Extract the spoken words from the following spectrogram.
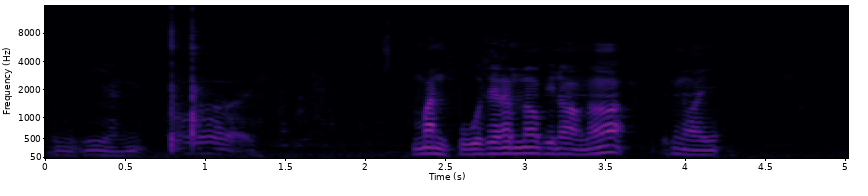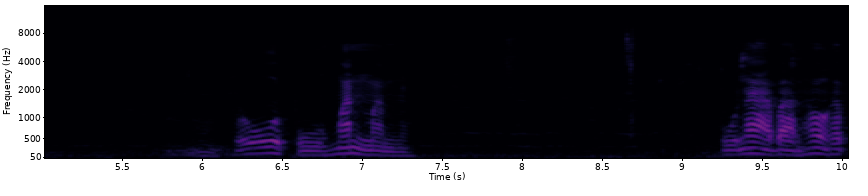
ตัวนี้ อีหยังนี่โอ้ยมันปูใส่น้ำเน้องพี่น้องเนาะเล็กหน่อยอืมโอ้ยปูมันมันเนี่ยปูหน้าบานเฮาครับ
